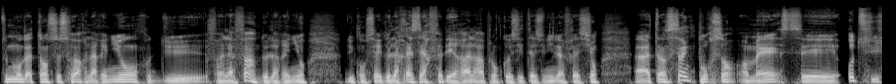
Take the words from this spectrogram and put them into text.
Tout le monde attend ce soir la réunion du, enfin la fin de la réunion du Conseil de la Réserve fédérale. Rappelons qu'aux États-Unis, l'inflation a atteint 5% en mai. C'est au-dessus,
